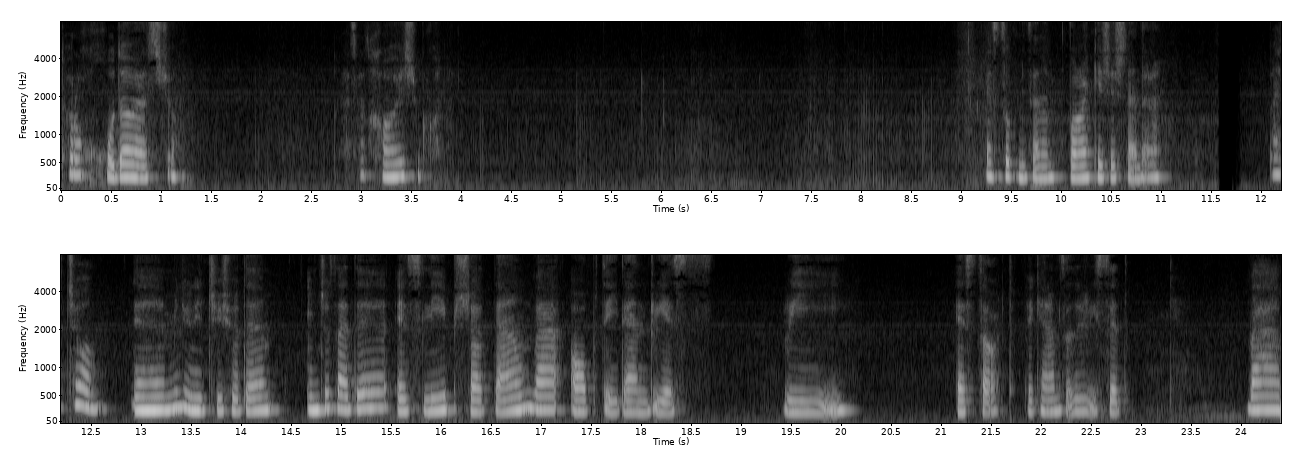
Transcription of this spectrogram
تو رو خدا بس شو. ازت خواهش می‌کنم. استوب می‌زنم. واقعا کشش ندارم. بچه ها می‌دونید چی شده؟ اینجا زده sleep shut down و update and res restart فکرم زده reset و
